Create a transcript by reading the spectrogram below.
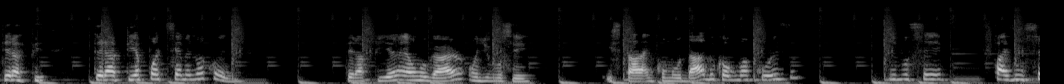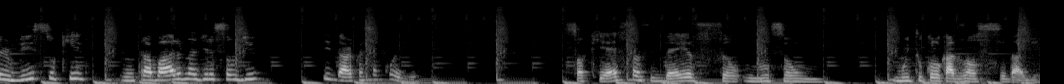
Terapia, terapia pode ser a mesma coisa. Terapia é um lugar onde você está incomodado com alguma coisa e você faz um serviço que um trabalho na direção de lidar com essa coisa. Só que essas ideias são, não são muito colocadas na nossa sociedade.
